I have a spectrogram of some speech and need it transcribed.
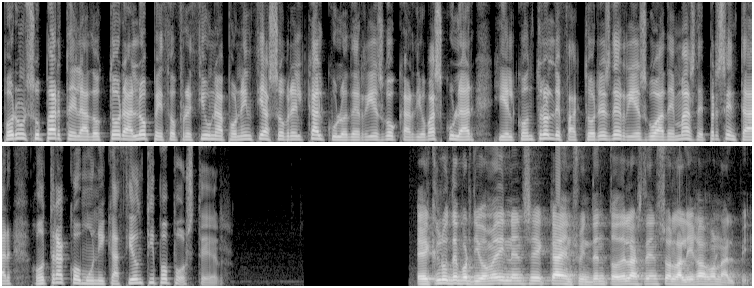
Por su parte, la doctora López ofreció una ponencia sobre el cálculo de riesgo cardiovascular y el control de factores de riesgo, además de presentar otra comunicación tipo póster. El Club Deportivo Medinense cae en su intento del ascenso a la Liga Gonalpi.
